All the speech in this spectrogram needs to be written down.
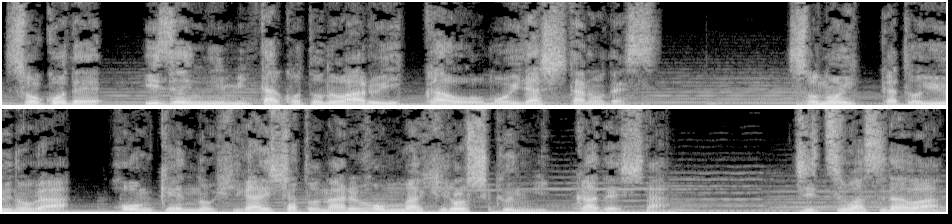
そこで以前に見たことのある一家を思い出したのです。その一家というのが本件の被害者となる本間博士くん一家でした。実は須田は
